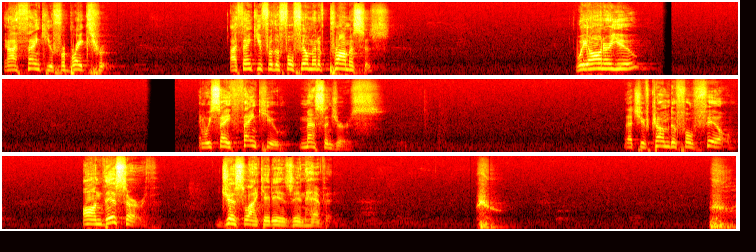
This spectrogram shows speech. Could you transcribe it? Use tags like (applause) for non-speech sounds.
And I thank you for breakthrough. I thank you for the fulfillment of promises. We honor you. And we say, Thank you, messengers, that you've come to fulfill on this earth just like it is in heaven. Whew. Oh,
